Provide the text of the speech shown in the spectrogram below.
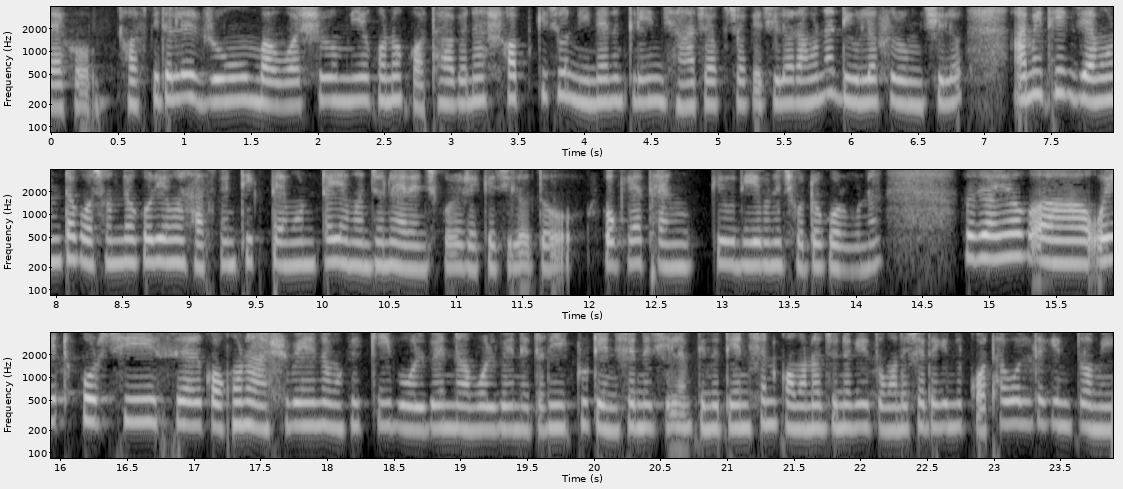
দেখো হসপিটালের রুম বা ওয়াশরুম নিয়ে কোনো কথা হবে না সব কিছু নিট অ্যান্ড ক্লিন ঝাঁ চকচকে ছিল। আর আমার না ডিউলাক্স রুম ছিল। আমি ঠিক যেমনটা পছন্দ করি আমার হাজব্যান্ড ঠিক তেমনটাই আমার জন্য অ্যারেঞ্জ করে রেখেছিল। তো ওকে আর থ্যাংক ইউ দিয়ে মানে ছোট করব না। তো যাই হোক ওয়েট করছি স্যার কখন আসবেন, আমাকে কি বলবেন, না বলবেন, এটা নিয়ে একটু টেনশনে ছিলাম। কিন্তু টেনশন কমানোর জন্য কিন্তু তোমাদের সাথে কিন্তু কথা বলতে কিন্তু আমি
